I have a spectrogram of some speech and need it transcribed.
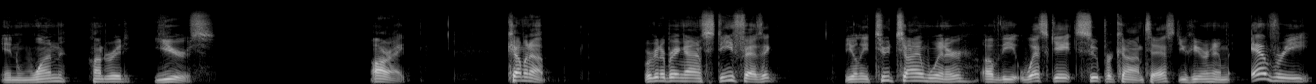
in 100 years. All right. Coming up, we're going to bring on Steve Fezzik, the only two time winner of the Westgate Super Contest. You hear him every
